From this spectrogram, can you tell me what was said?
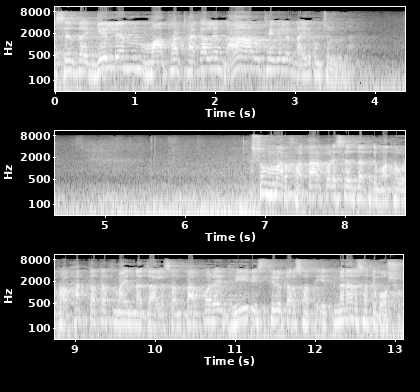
সেজদায় গেলেন, মাথা ঠেকালেন, আর উঠে গেলেন না, এরকম চলবে না। সোম্মারফা, তারপরে সেজদা থেকে মাথা ওঠাও। হাত্তা তাত মাইন্না জালেসান, তারপরে ধীর স্থিরতার সাথে ইতমেনার সাথে বসো।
